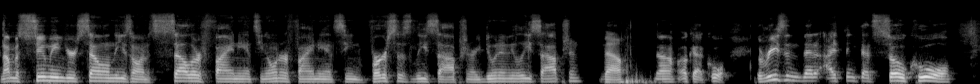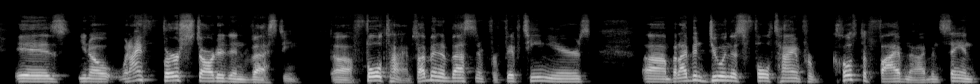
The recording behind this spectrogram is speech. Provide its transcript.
and I'm assuming you're selling these on seller financing, owner financing versus lease option. Are you doing any lease option? No. No. Okay, cool. The reason that I think that's so cool is, you know, when I first started investing uh, full time, so I've been investing for 15 years. Um, but I've been doing this full time for close to five now. I've been saying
